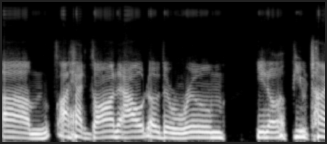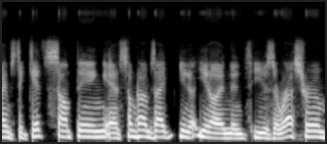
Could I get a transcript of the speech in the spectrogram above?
Um, I had gone out of the room, you know, a few times to get something, and sometimes I, you know, you know, and then to use the restroom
